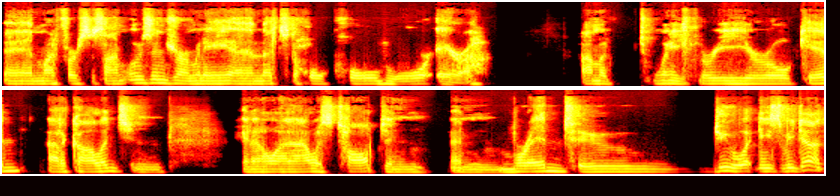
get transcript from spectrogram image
And my first assignment was in Germany, and that's the whole Cold War era. I'm a 23 year old kid out of college and you know and i was taught and and bred to do what needs to be done.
